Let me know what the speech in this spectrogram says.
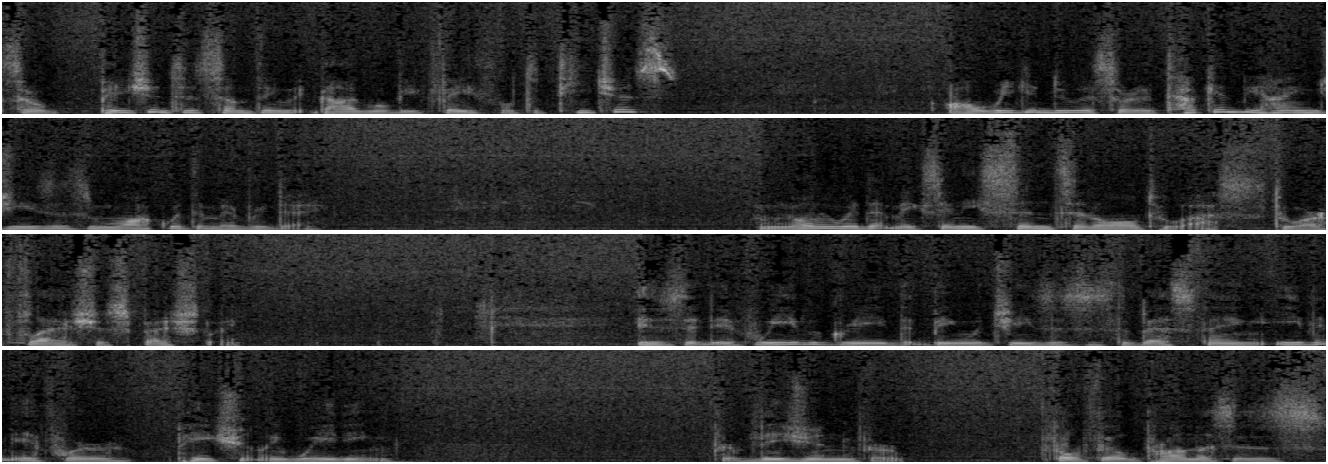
So patience is something that God will be faithful to teach us. All we can do is sort of tuck in behind Jesus and walk with him every day. And the only way that makes any sense at all to us, to our flesh especially, is that if we've agreed that being with Jesus is the best thing, even if we're patiently waiting for vision, for fulfilled promises,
